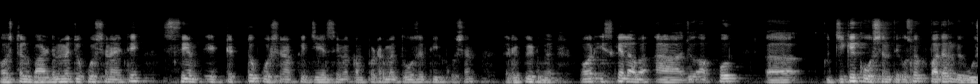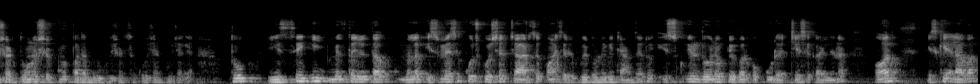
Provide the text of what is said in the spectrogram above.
हॉस्टल वार्डन में जो क्वेश्चन आए थे सेम एक डिट्टो क्वेश्चन आपके जेएसए में कंप्यूटर में दो से तीन क्वेश्चन रिपीट हुए। और इसके अलावा जो आपको जीके क्वेश्चन थे, उसमें पदम विभूषण, दोनों शिफ्ट में पदम विभूषण से क्वेश्चन पूछा गया। तो इससे ही मिलता जुलता मतलब इसमें से कुछ क्वेश्चन चार से पाँच रिपीट होने के चांस है तो इस, इन दोनों पेपर को पूरे अच्छे से कर लेना। और इसके अलावा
